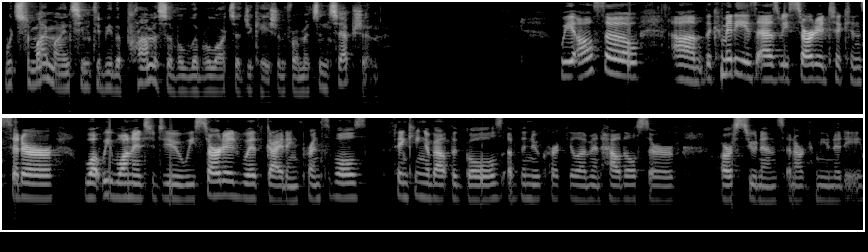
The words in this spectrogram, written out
which to my mind seemed to be the promise of a liberal arts education from its inception. We also, um, the committees, as we started to consider what we wanted to do, we started with guiding principles, thinking about the goals of the new curriculum and how they'll serve our students and our community.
